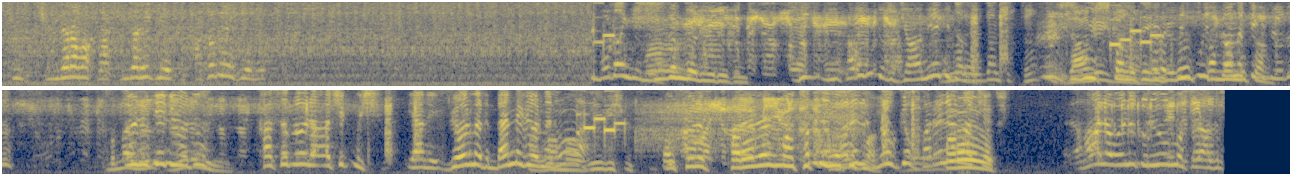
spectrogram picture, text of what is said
Şu çivilere bak bak. Çiviler hediye ediyor. Kasa da hediye ediyor. Buradan geliyor. Siz de mi böyle yürüyordunuz? Biz yukarı gidiyorduk. Camiye gidiyorduk. evden çıktı. Siz bu istikamete Evet, gidiyordunuz. biz bu buradan. gidiyordu. Bunlar Öyle böyle- geliyordu. böyle. Kasa böyle açıkmış. Yani görmedim. Ben de görmedim Tamam ama. abi, iyi bir şey. Ya şöyle paralel mi açıktı paralel, mı? yok yok paralel, Paralel açık. açık. Hala öyle duruyor olması lazım.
